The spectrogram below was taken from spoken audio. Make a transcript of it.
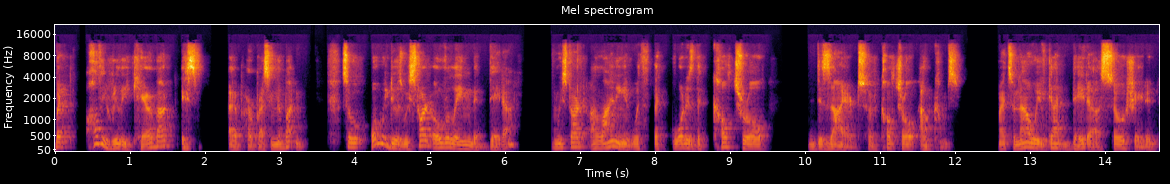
But all they really care about is uh, her pressing the button. So, what we do is we start overlaying the data and we start aligning it with the, what is the cultural desired, sort of cultural outcomes right? So now we've got data associated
